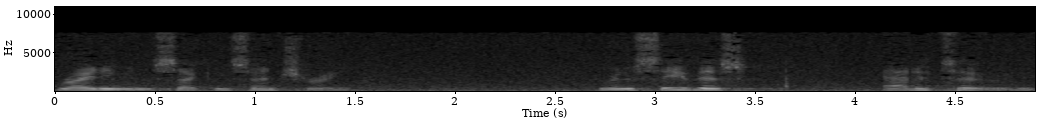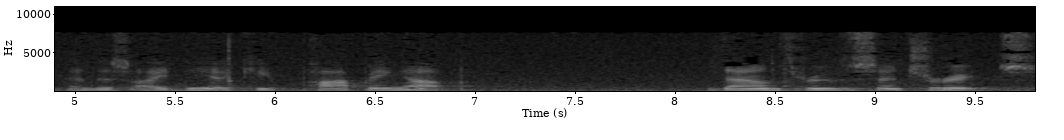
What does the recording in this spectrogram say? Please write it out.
writing in the second century. We're going to see this attitude and this idea keep popping up down through the centuries.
